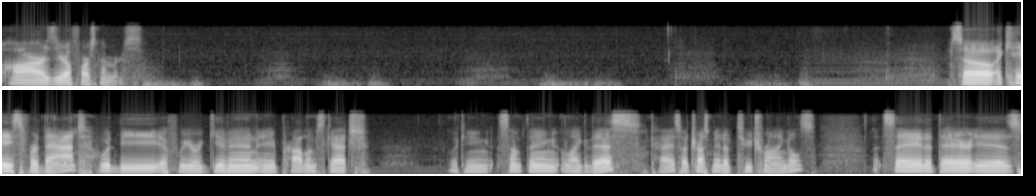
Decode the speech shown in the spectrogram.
are zero force members. So a case for that would be if we were given a problem sketch looking something like this. Okay, so a truss made of two triangles. Let's say that there is,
